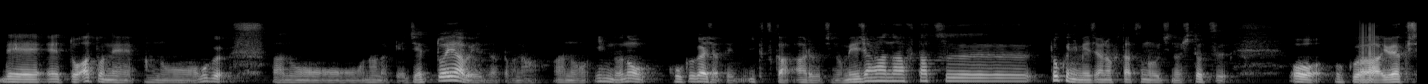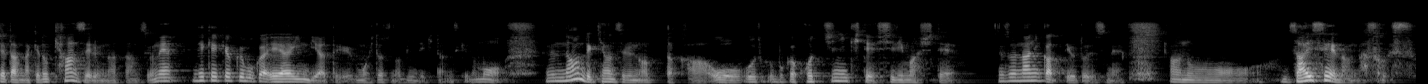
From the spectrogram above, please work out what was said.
で、えっと、あとね、あの、僕、あの、なんだっけ、ジェットエアウェイズだったかな。あの、インドの航空会社っていくつかあるうちのメジャーな2つ、特にメジャーな2つのうちの1つを僕は予約してたんだけど、キャンセルになったんですよね。で、結局僕はエアインディアというもう一つの便で来たんですけども、なんでキャンセルになったかを僕はこっちに来て知りまして、それ何かっていうとですね、あの、財政なんだそうです。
